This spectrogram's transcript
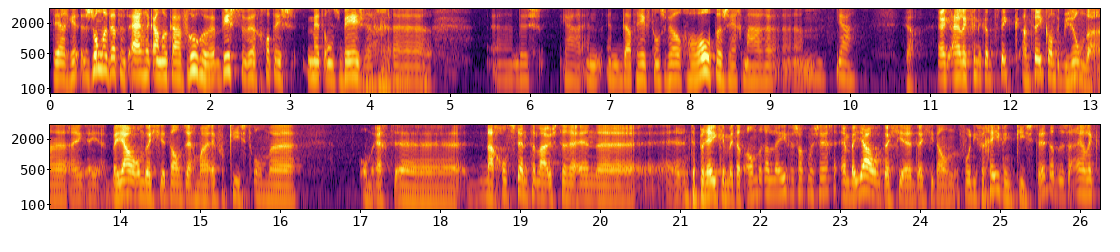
dergelijke. Zonder dat we het eigenlijk aan elkaar vroegen, wisten we, God is met ons bezig. Ja, ja, ja. Uh, dus ja, en, en dat heeft ons wel geholpen, zeg maar. Um, ja. Ja, eigenlijk vind ik aan twee, aan twee kanten bijzonder. Uh, bij jou omdat je dan zeg maar ervoor kiest om, uh, om echt uh, naar Gods stem te luisteren en, en, te breken met dat andere leven, zou ik maar zeggen. En bij jou dat je, dat je dan voor die vergeving kiest. Hè? Dat is eigenlijk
